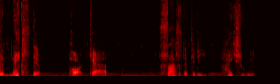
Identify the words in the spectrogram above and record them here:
The Next Step Podcast สร้างสเต็ปที่ดีให้ชีวิต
